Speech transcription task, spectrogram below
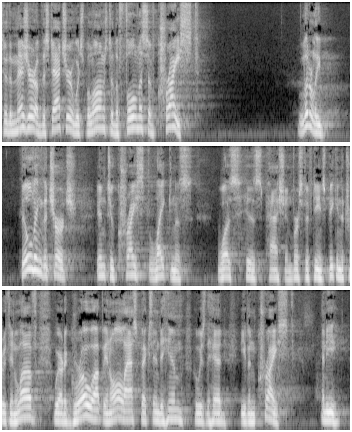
to the measure of the stature which belongs to the fullness of Christ. Literally, building the church into Christ likeness was his passion. Verse 15, speaking the truth in love, we are to grow up in all aspects into him who is the head, even Christ. And he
